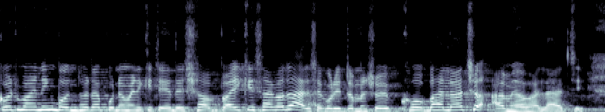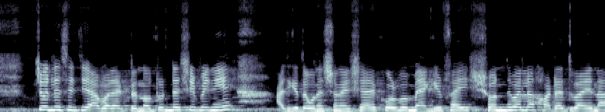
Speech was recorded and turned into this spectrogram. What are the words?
গুড মর্নিং বন্ধুরা পুনমের কিচেনেদের সবাইকে স্বাগত। আশা করি তোমরা সবাই খুব ভালো আছো, আমিও ভালো আছি। চলে এসেছি আবার একটা নতুন রেসিপি নিয়ে। আজকে তোমাদের সঙ্গে শেয়ার করব ম্যাগি ফ্রাই। সন্ধেবেলা হঠাৎ পাই না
